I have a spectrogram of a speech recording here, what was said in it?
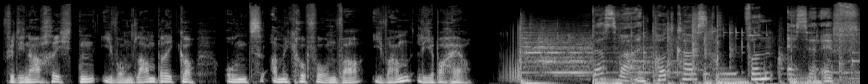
für die Nachrichten Yvonne Lambricker und am Mikrofon war Ivan Lieberherr. Das war ein Podcast von SRF.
